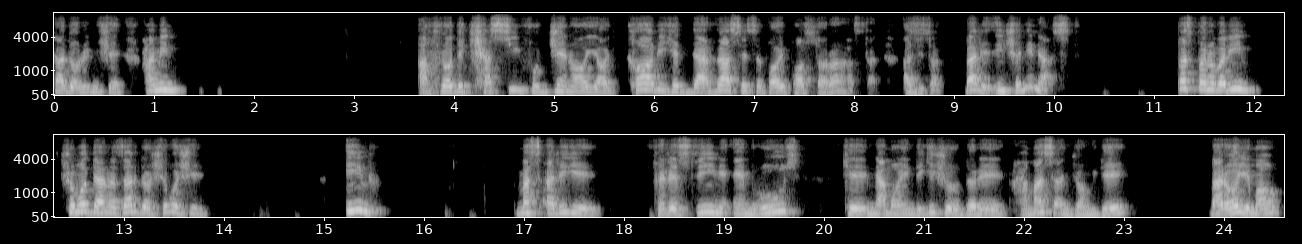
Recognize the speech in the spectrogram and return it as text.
تدارک میشه. همین افراد کثیف و جنایتکاری که در رأس سپاه پاسداران هستند عزیزان. بله این چنین است. پس بنابراین شما در نظر داشته باشید این مسئله فلسطین امروز که نمایندگیشو داره حمس انجام میده برای ما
